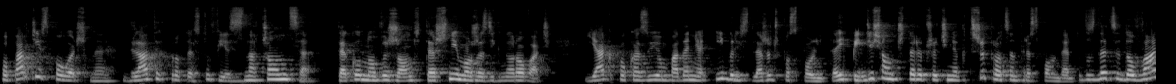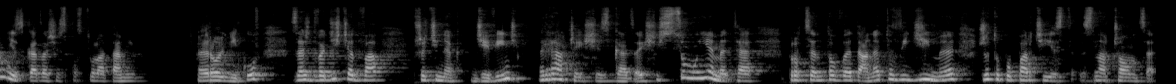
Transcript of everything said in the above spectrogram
Poparcie społeczne dla tych protestów jest znaczące. Tego nowy rząd też nie może zignorować. Jak pokazują badania IBRIS dla Rzeczpospolitej, 54,3% respondentów zdecydowanie zgadza się z postulatami rolników, zaś 22,9 raczej się zgadza. Jeśli sumujemy te procentowe dane, to widzimy, że to poparcie jest znaczące.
